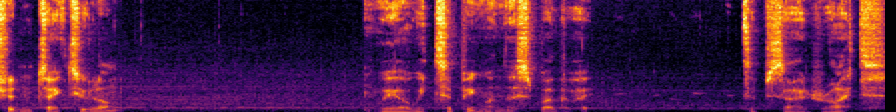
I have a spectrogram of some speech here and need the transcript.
shouldn't take too long. Where are we tipping on this, by the way? Tip side right.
